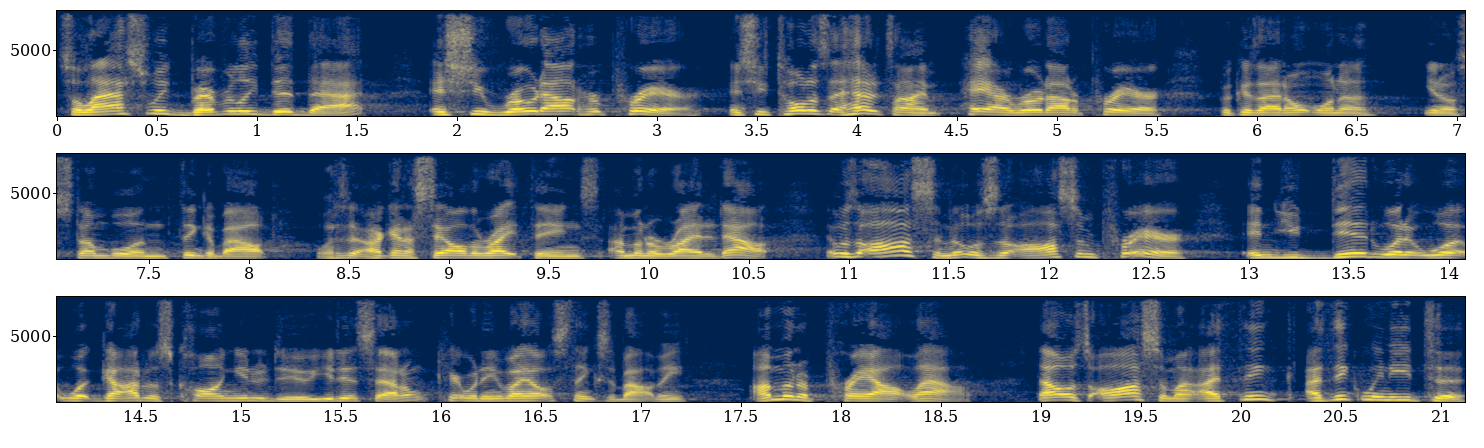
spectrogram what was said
So last week, Beverly did that. And she wrote out her prayer. And she told us ahead of time, hey, I wrote out a prayer because I don't want to, you know, stumble and think about, what is it? I got to say all the right things. I'm going to write it out. It was awesome. It was an awesome prayer. And you did what, it, what, what God was calling you to do. You didn't say, I don't care what anybody else thinks about me. I'm going to pray out loud. That was awesome. I think, I think we need to,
